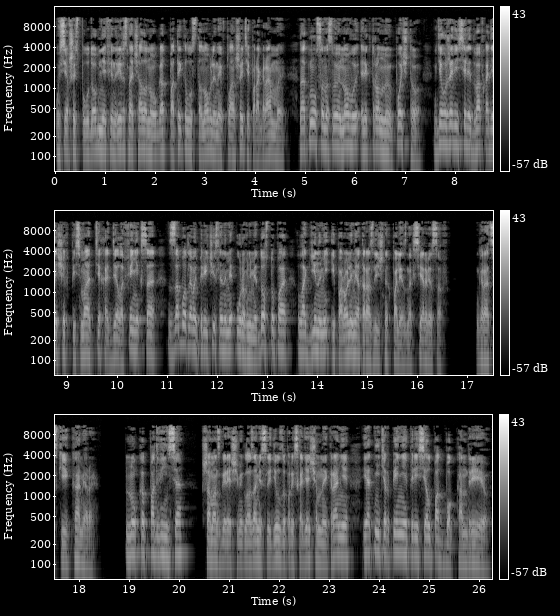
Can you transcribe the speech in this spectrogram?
Усевшись поудобнее, Фенрир сначала наугад потыкал установленные в планшете программы, наткнулся на свою новую электронную почту, где уже висели два входящих письма от тех отдела Феникса с заботливо перечисленными уровнями доступа, логинами и паролями от различных полезных сервисов. Городские камеры. «Ну-ка, подвинься!» Шаман с горящими глазами следил за происходящим на экране и от нетерпения пересел под бок к Андрею.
